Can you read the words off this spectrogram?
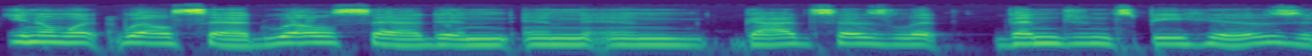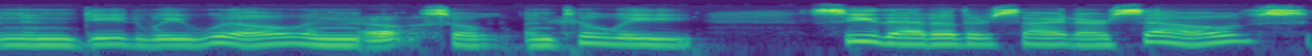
you know what? Well said. Well said. And and and God says, "Let vengeance be His," and indeed we will. And yep. so until we see that other side ourselves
